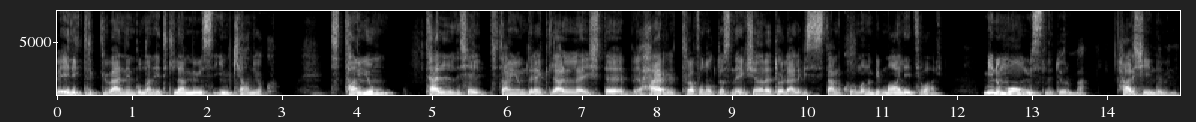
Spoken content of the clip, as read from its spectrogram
ve elektrik güvenliğinin bundan etkilenmemesi imkanı yok. Titanyum tel şey titanyum direklerle işte her trafo noktasında ek jeneratörlerle bir sistem kurmanın bir maliyeti var. Minimum 10 misli diyorum ben. Her şeyin indirmenin.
